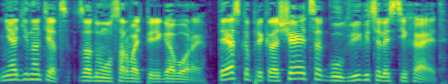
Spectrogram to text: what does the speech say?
Ни один отец задумал сорвать переговоры. Тряска прекращается, гул двигателя стихает.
